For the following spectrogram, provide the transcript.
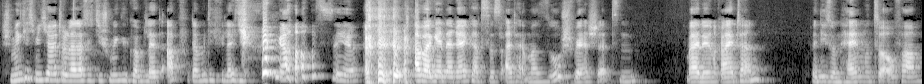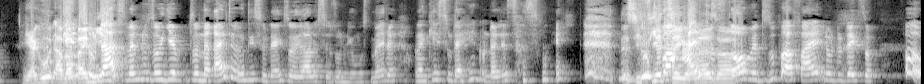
schminke ich mich heute oder lasse ich die Schminke komplett ab, damit ich vielleicht jünger aussehe. Aber generell kannst du das Alter immer so schwer schätzen bei den Reitern, wenn die so einen Helm und so aufhaben. Ja gut, aber Kennst bei du mir das, wenn du so, je, so eine Reiterin siehst, du denkst so, ja, das ist ja so ein junges Mädel und dann gehst du dahin und dann ist das so echt eine das ist die super 40 alte oder so. Frau mit super Falten und du denkst so, oh,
